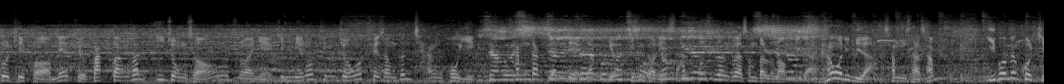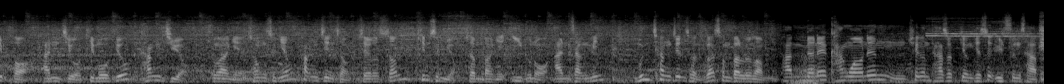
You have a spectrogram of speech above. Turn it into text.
골키퍼 매튜 곽광선 이종성 중앙에 김민호 김종우 최성근 장호익. 삼각전대 염기훈 김건희 산토스 선수가 선발로 나옵니다. 강원입니다. 3-4-3 이범현 골키퍼 안지호 김호규 강지영. 중앙에 정승영 황진성 제로선 김승명 전방에 이근호 안상민 문창진 선수가 선발로 나옵니다. 반면에 강원은 최근 다섯 경기에서 1승 4패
